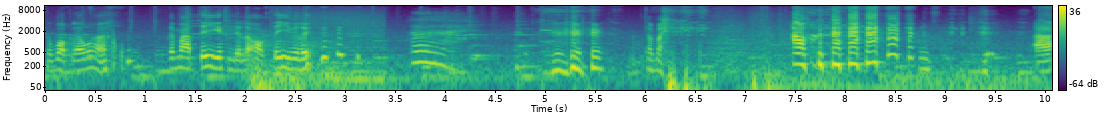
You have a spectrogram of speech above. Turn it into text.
เขาบอกแล้วว่า แล้วมาตี้กันเดี๋ยวเราออกตี้ไปเลยเฮ้ยทำไม เอา อ่า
